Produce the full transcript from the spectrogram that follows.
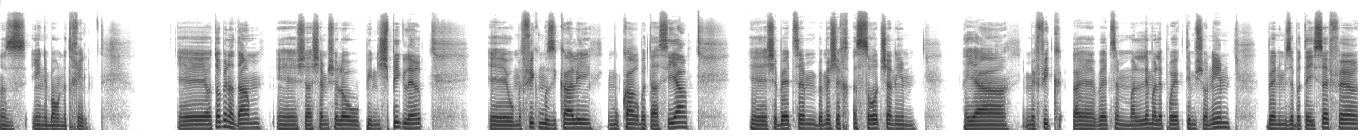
אז הנה בואו נתחיל. אותו בן אדם שהשם שלו הוא פיני שפיגלר, הוא מפיק מוזיקלי מוכר בתעשייה, שבעצם במשך עשרות שנים היה מפיק בעצם מלא מלא פרויקטים שונים, בין אם זה בתי ספר,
